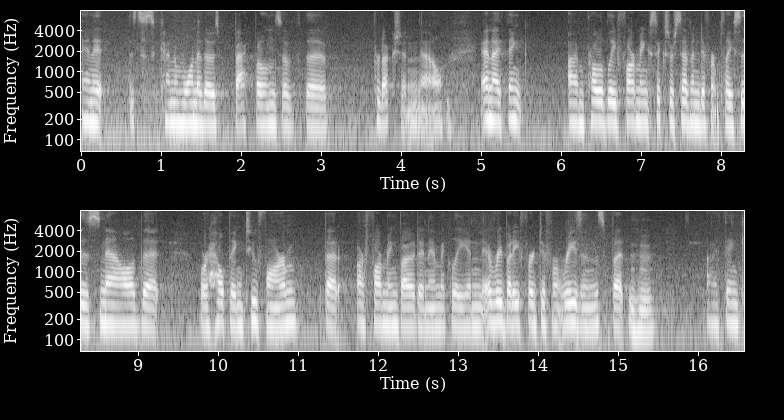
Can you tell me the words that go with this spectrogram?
and it, it's kind of one of those backbones of the production now. And I think I'm probably farming six or seven different places now that we're helping to farm that are farming biodynamically, and everybody for different reasons. But mm-hmm. I think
